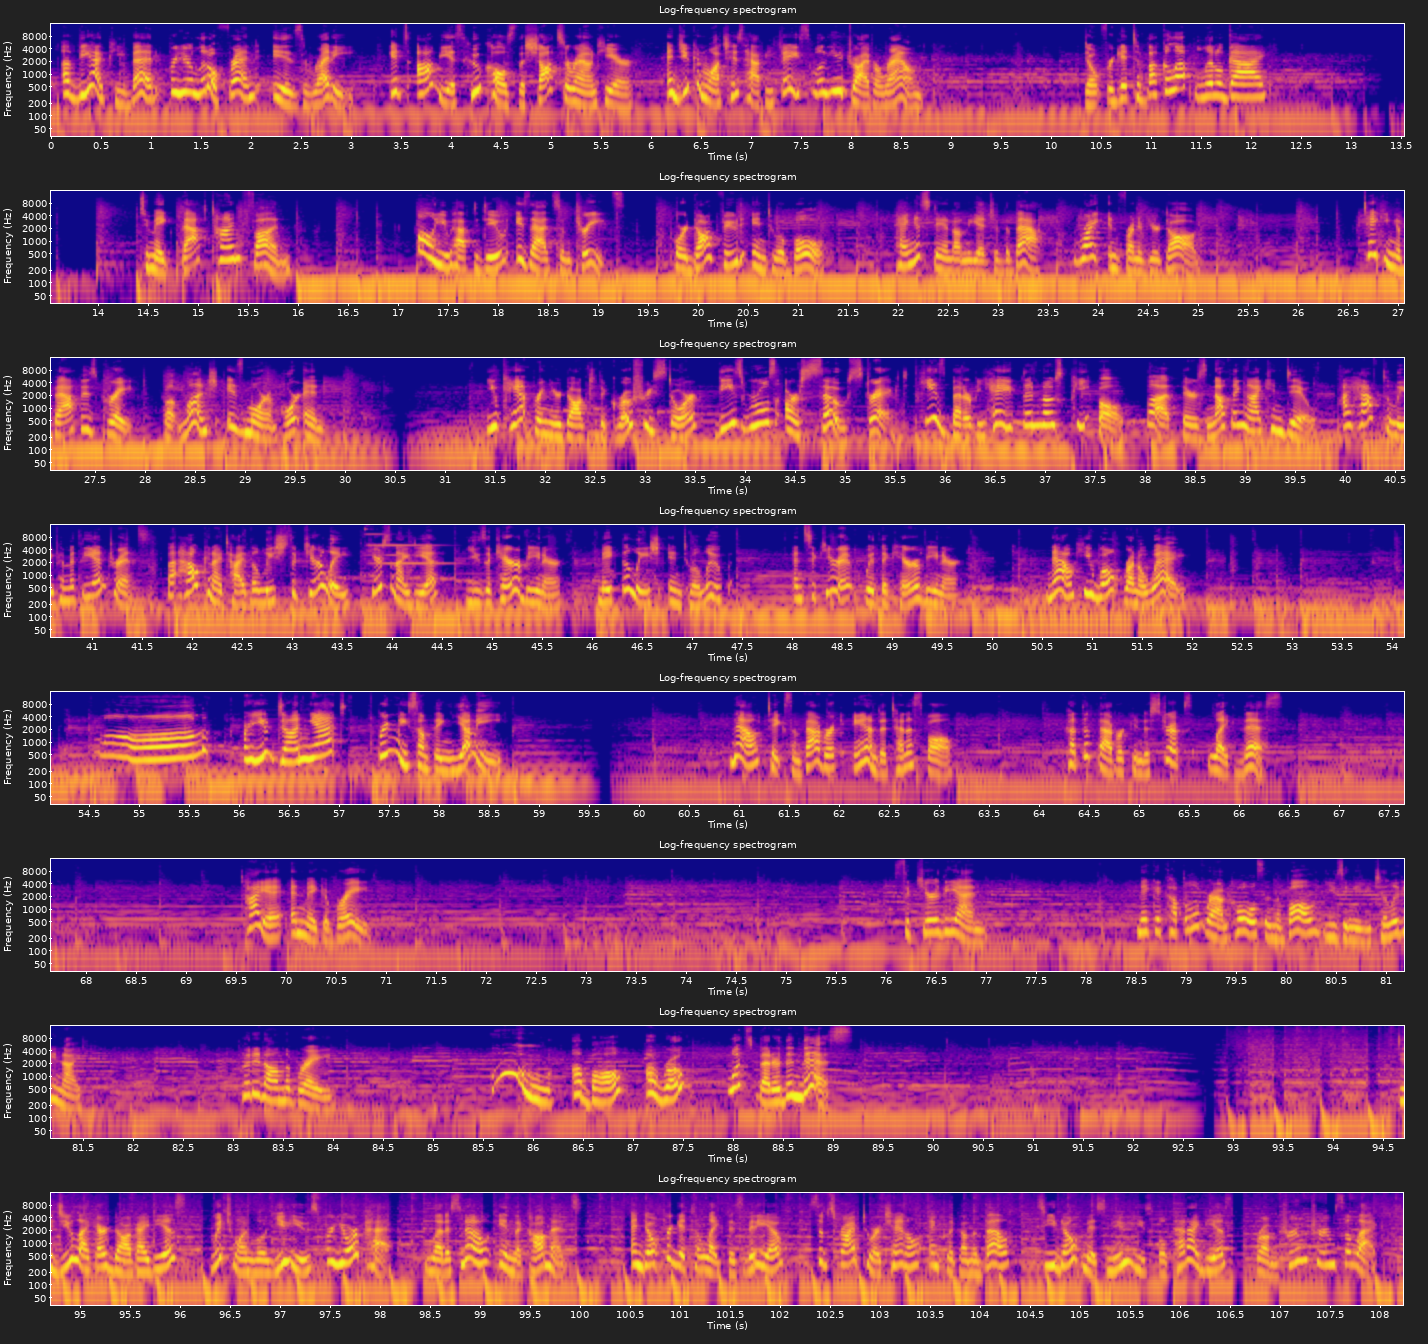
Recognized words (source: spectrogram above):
A VIP bed for your little friend is ready. It's obvious who calls the shots around here, and you can watch his happy face while you drive around. Don't forget to buckle up, little guy! To make bath time fun, all you have to do is add some treats. Pour dog food into a bowl. Hang a stand on the edge of the bath, right in front of your dog. Taking a bath is great, but lunch is more important. You can't bring your dog to the grocery store. These rules are so strict. He is better behaved than most people. But there's nothing I can do. I have to leave him at the entrance. But how can I tie the leash securely? Here's an idea. Use a carabiner. Make the leash into a loop and secure it with the carabiner. Now he won't run away. Mom! Are you done yet? Bring me something yummy! Now take some fabric and a tennis ball. Cut the fabric into strips like this. Tie it and make a braid. Secure the end. Make a couple of round holes in the ball using a utility knife. Put it on the braid. Ooh! A ball? A rope? What's better than this? Did you like our dog ideas? Which one will you use for your pet? Let us know in the comments. And don't forget to like this video, subscribe to our channel, and click on the bell so you don't miss new useful pet ideas from Troom Troom Select.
